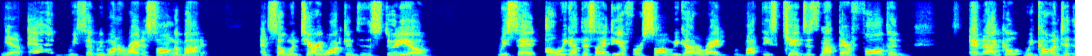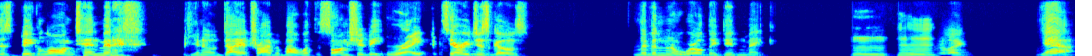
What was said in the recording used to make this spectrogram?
Yep. And we said we want to write a song about it. And so when Terry walked into the studio, we said, "Oh, we got this idea for a song. We got to write about these kids. It's not their fault." And and I go, we go into this big long ten minute, you know, diatribe about what the song should be. Right. Terry just goes, "Living in a world they didn't make." Hmm. Hmm. We're like, "Yeah,"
